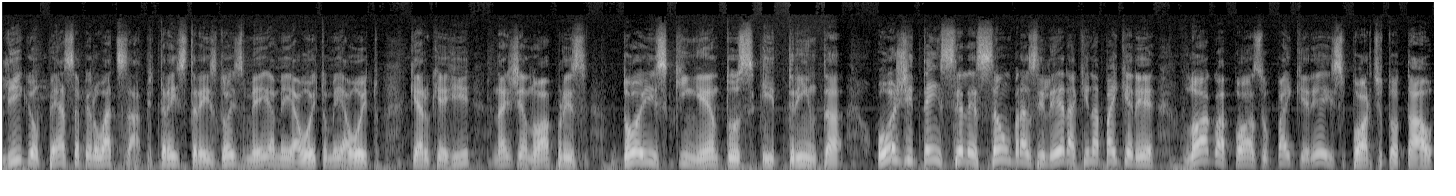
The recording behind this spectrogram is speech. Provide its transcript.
Ligue ou peça pelo WhatsApp 33266868. Quero que ri, na Higienópolis 2530. Hoje tem seleção brasileira aqui na Paiquerê. Logo após o Paiquerê Esporte Total,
